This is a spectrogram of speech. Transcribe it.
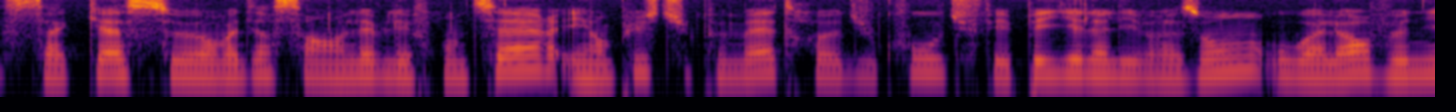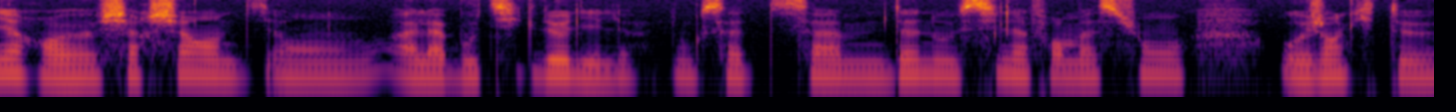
ça casse, on va dire, ça enlève les frontières. Et en plus, tu peux mettre, du coup, tu fais payer la livraison ou alors venir euh, chercher à la boutique de Lille. Donc, ça, ça me donne aussi l'information aux gens qui te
